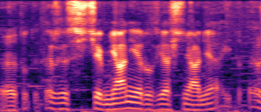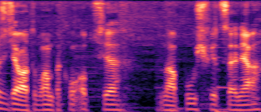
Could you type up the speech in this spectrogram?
E, Tutaj też jest ściemnianie, rozjaśnianie i to też działa. Tu mam taką opcję na pół świecenia.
